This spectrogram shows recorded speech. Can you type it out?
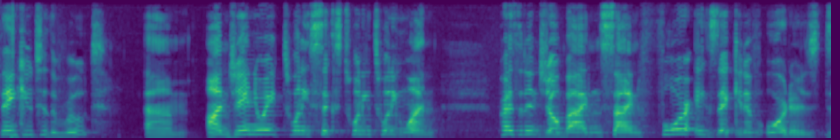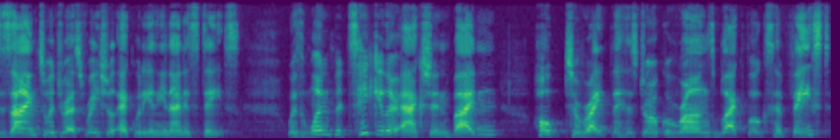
Thank you to The Root. Um, on January 26, 2021, President Joe Biden signed four executive orders designed to address racial equity in the United States. With one particular action, Biden hoped to right the historical wrongs black folks have faced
